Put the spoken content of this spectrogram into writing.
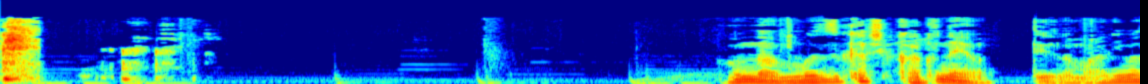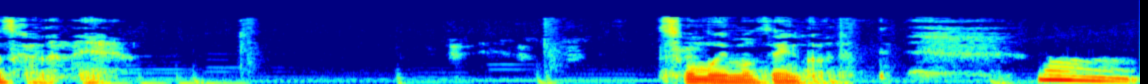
こんなん難しく書くなよっていうのもありますからね。そう思いませんか？だって。うん。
